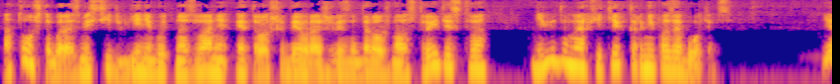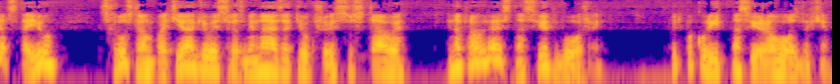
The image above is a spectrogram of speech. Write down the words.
О том, чтобы разместить где-нибудь название этого шедевра железнодорожного строительства, невидимый архитектор не позаботится. Я встаю, с хрустом потягиваясь, разминая затекшие суставы, и направляюсь на свет Божий, хоть покурить на свежем воздухе.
